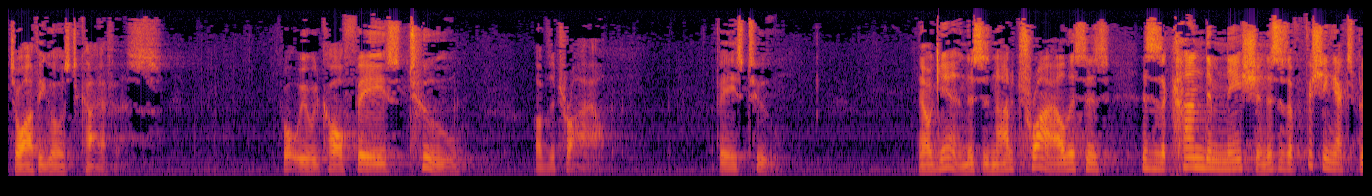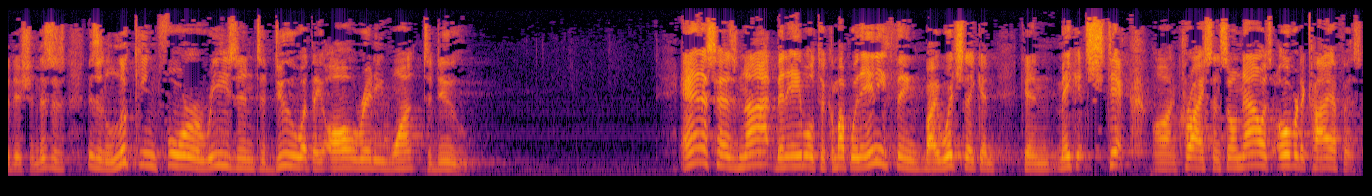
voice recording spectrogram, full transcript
So off he goes to Caiaphas. What we would call phase two of the trial phase two. Now, again, this is not a trial. This is, This is a condemnation. This is a fishing expedition. This is, this is looking for a reason to do what they already want to do. Annas has not been able to come up with anything by which they can, can make it stick on Christ. And so now it's over to Caiaphas.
